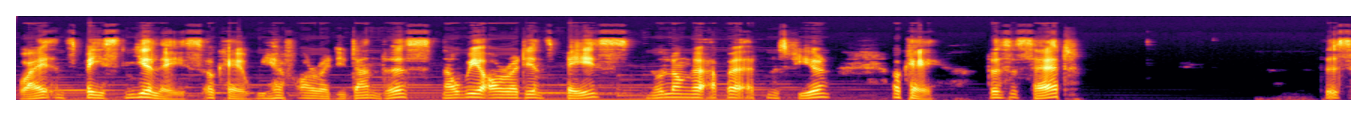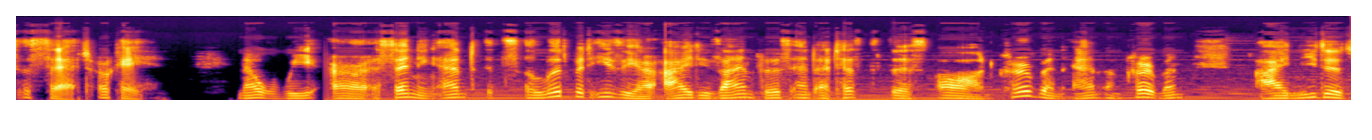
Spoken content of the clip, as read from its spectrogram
Why in space near Laythe. Okay, we have already done this. Now we are already in space. No longer upper atmosphere. Okay, this is sad. This is sad. Okay, now we are ascending and it's a little bit easier. I designed this and I tested this on Kerbin and on Kerbin I needed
